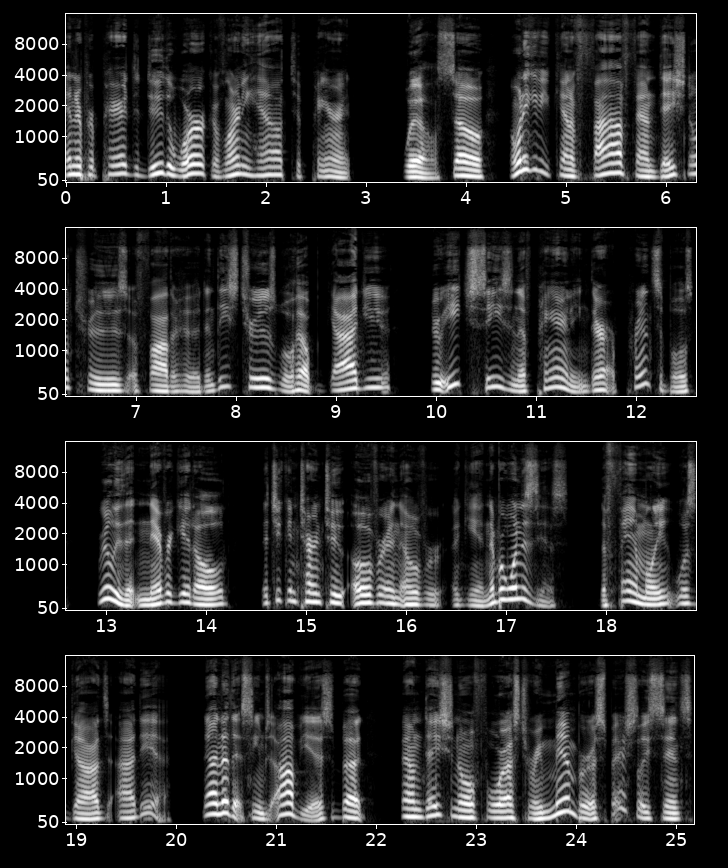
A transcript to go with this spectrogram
and are prepared to do the work of learning how to parent well. So, I want to give you kind of five foundational truths of fatherhood, and these truths will help guide you through each season of parenting. There are principles really that never get old that you can turn to over and over again. Number one is this the family was God's idea. Now, I know that seems obvious, but foundational for us to remember, especially since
